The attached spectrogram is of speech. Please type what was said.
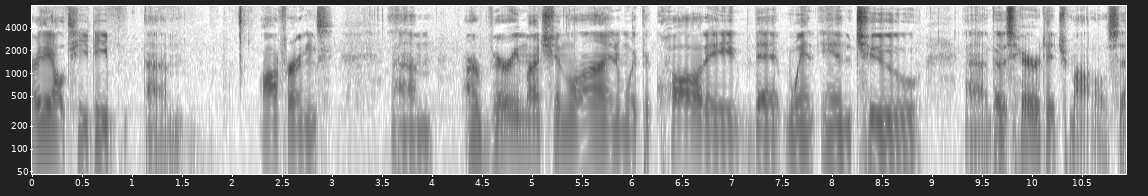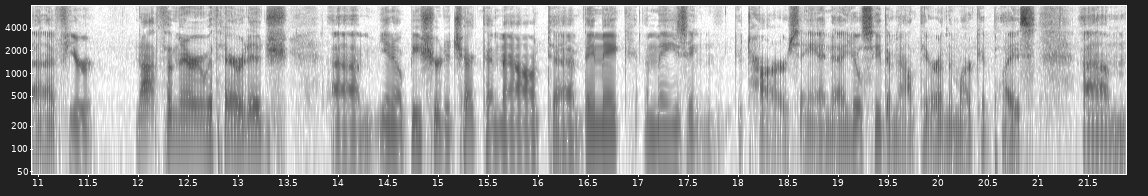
or the LTD um, offerings, um, are very much in line with the quality that went into uh, those heritage models. Uh, if you're not familiar with heritage, um, you know, be sure to check them out. Uh, they make amazing guitars, and uh, you'll see them out there in the marketplace. Um,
